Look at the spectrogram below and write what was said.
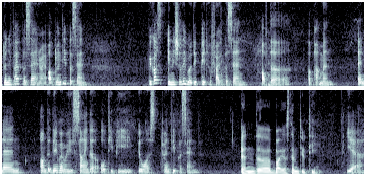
twenty five percent, right, or twenty percent, because initially we already paid the five percent of the apartment, and then on the day when we signed the OTP, it was twenty percent. And the buyer stamp duty. Yeah.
